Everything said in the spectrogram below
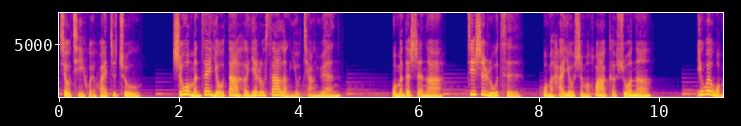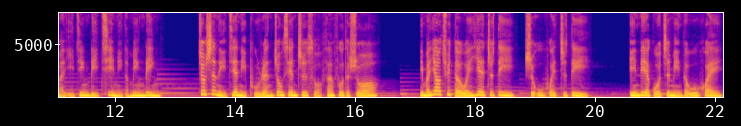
修其毁坏之处，使我们在犹大和耶路撒冷有强援。我们的神啊，既是如此，我们还有什么话可说呢？因为我们已经离弃你的命令，就是你借你仆人众先知所吩咐的说：你们要去得为业之地，是污秽之地，因列国之民的污秽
